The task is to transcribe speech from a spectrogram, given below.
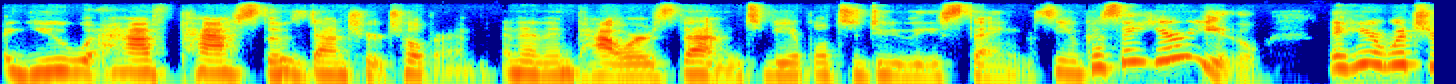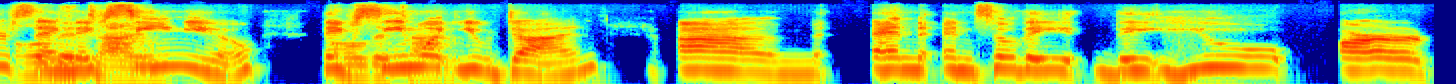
you have passed those down to your children and it empowers them to be able to do these things you know because they hear you they hear what you're All saying the they've time. seen you they've All seen the what you've done um and and so they they you are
